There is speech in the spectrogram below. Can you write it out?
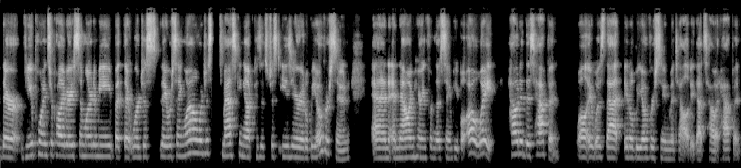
their viewpoints are probably very similar to me, but that we're just they were saying, well, we're just masking up because it's just easier. It'll be over soon. And and now I'm hearing from those same people, oh wait, how did this happen? Well, it was that it'll be over soon mentality. That's how it happened.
